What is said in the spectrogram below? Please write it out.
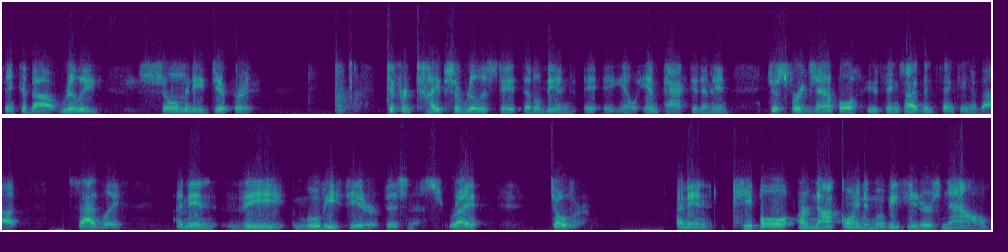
think about really so many different different types of real estate that'll be in, eh, eh, you know impacted. I mean, just for example, a few things I've been thinking about. Sadly, I mean the movie theater business, right? It's over. I mean, people are not going to movie theaters now,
